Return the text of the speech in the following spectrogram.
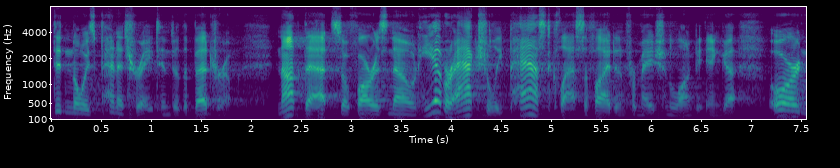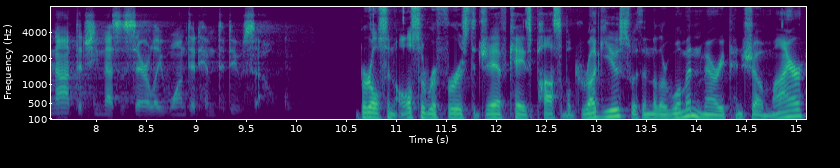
didn't always penetrate into the bedroom. Not that, so far as known, he ever actually passed classified information along to Inga, or not that she necessarily wanted him to do so. Burleson also refers to JFK's possible drug use with another woman, Mary Pinchot Meyer,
